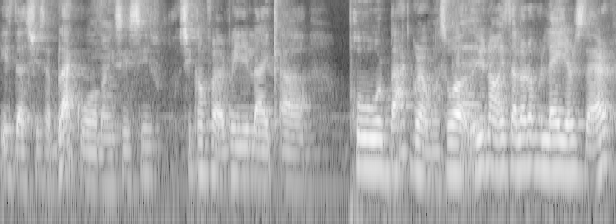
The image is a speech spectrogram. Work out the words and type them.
is that she's a black woman. She she, she comes from a really like uh, poor background as well. Okay. You know, it's a lot of layers there.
